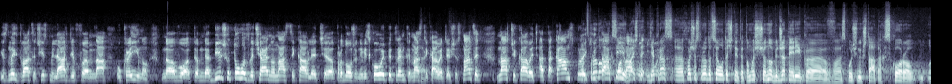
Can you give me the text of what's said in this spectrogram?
із них 26 мільярдів е, на Україну. Вот Ем, більше того, звичайно, нас цікавлять е, продовження військової підтримки. Нас Так. цікавить F-16, нас цікавить атакамс, про які так Олексію, багато бачите, якраз е, хочу з приводу цього уточнити, тому що ну бюджетний рік е, в Сполучених Штатах скоро е,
